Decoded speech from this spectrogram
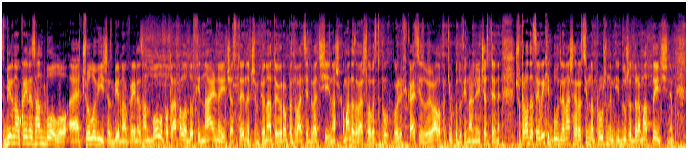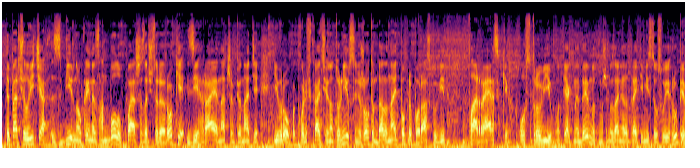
Збірна України з гандболу, е, чоловіча збірна України з гандболу потрапила до фінальної частини чемпіонату Європи 2026. Наша команда завершила виступи в кваліфікації, завоювала путівку до фінальної частини. Щоправда, цей вихід був для наших гравців напруженим і дуже драматичним. Тепер чоловіча збірна України з гандболу вперше за 4 роки зіграє на чемпіонаті Європи. Кваліфікацію на турнір синьо-жовтим дали навіть попри поразку від Фарерських островів. От як не дивно, тому що ми зайняли третє місце у своїй групі.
